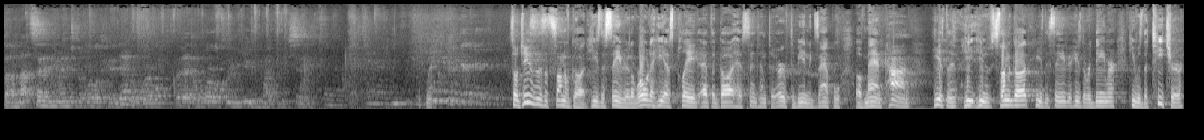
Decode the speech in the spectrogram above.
But I'm not sending you into the world to condemn the world, but that the world through you might be saved. So Jesus is the Son of God. He's the Savior. The role that he has played after God has sent him to earth to be an example of mankind. He is the he, he was Son of God. He's the Savior. He's the Redeemer. He was the teacher.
